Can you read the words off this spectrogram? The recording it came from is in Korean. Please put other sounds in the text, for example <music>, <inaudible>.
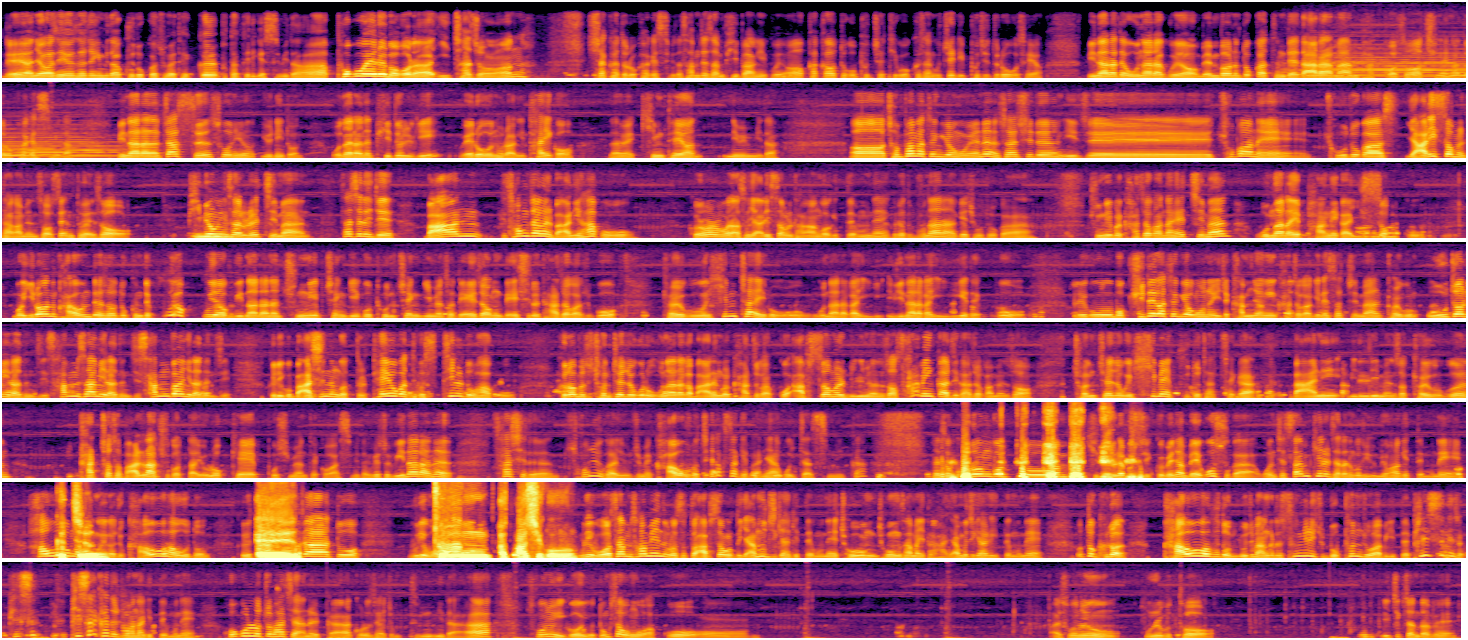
네, 안녕하세요. 현사정입니다. 구독과 좋아요, 댓글 부탁드리겠습니다. 포고회를 먹어라 2차전 시작하도록 하겠습니다. 3대3 비방이고요. 카카오톡 오픈 채팅 워크상구지 리포지 들어오세요. 미나라 대 오나라고요. 멤버는 똑같은데 나라만 바꿔서 진행하도록 하겠습니다. 미나라는 짜스, 소뉴, 유니돈. 오나라는 비둘기, 외로운 호랑이, 타이거. 그 다음에 김태현 님입니다. 어, 전판 같은 경우에는 사실은 이제 초반에 조조가 야리썸을 당하면서 센터에서 비명 음. 행사를 했지만 사실은 이제 만 성장을 많이 하고 그러고 나서 야리썸을 당한 거기 때문에 그래도 무난하게 조조가 중립을 가져가나 했지만 오나라에 방해가 있었고 뭐 이런 가운데서도 근데 꾸역꾸역 위나라는 중립 챙기고 돈 챙기면서 내정 내실을 다져가지고 결국은 힘 차이로 오나라가 이기, 위나라가 이기게 됐고 그리고 뭐 귀대 같은 경우는 이제 감령이 가져가긴 했었지만 결국 5절이라든지 33이라든지 3관이라든지 그리고 맛있는 것들 태요 같은 거 스틸도 하고 그러면서 전체적으로 오나라가 많은 걸 가져갔고 압성을 밀면서 3인까지 가져가면서 전체적인 힘의 구도 자체가 많이 밀리면서 결국은 갇혀서 말라 죽었다 요렇게 보시면 될 것 같습니다. 그래서 위나라는 사실은 소유가 요즘에 가우로 체력 사기 많이 하고 있지 않습니까? 그래서 그런 것도 한번 기대를 해볼 수 있고 왜냐면 메고수가 원체 쌈키를 잘하는 것도 유명하기 때문에. 하고 해가지고 가우 하우돈 그리고 예. 짜스가 또 우리 조응 자주 하시고 우리 워삼 서민으로서 또 압성을 또 야무지게 하기 때문에 조응 조응 사만이 다 야무지게 하기 때문에 또 그런 가우 후돔 요즘 안 그래도 승률이 좀 높은 조합이기 때문에 필승에서 필승 필살 카드 중 하나이기 때문에 그걸로 좀 하지 않을까 그런 생각이 좀 듭니다. 소녀 이거 이거 똥 싸고 온 것 같고 어. 아니 소녀 오늘부터 일찍 잔다며.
